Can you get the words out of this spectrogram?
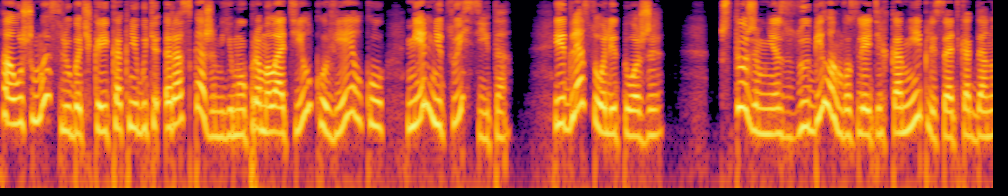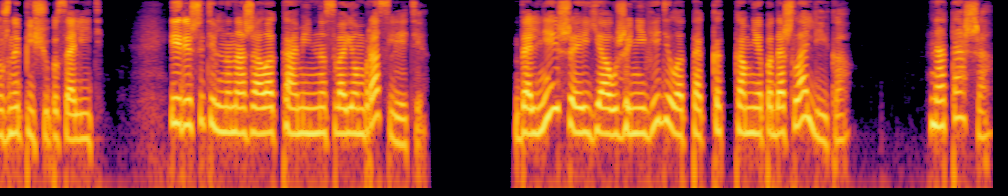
А уж мы с Любочкой как-нибудь расскажем ему про молотилку, веялку, мельницу и сито. И для соли тоже. Что же мне с зубилом возле этих камней плясать, когда нужно пищу посолить?» И решительно нажала камень на своем браслете. Дальнейшее я уже не видела, так как ко мне подошла Лика. Наташа,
